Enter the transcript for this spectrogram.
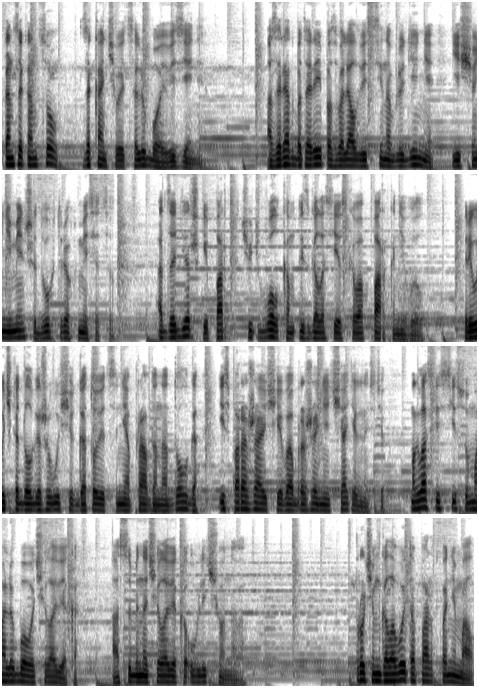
В конце концов, заканчивается любое везение. А заряд батарей позволял вести наблюдение еще не меньше двух-трех месяцев. От задержки парт чуть волком из Голосеевского парка не выл. Привычка долгоживущих готовиться неоправданно долго и с поражающей воображение тщательностью – могла свести с ума любого человека, особенно человека увлеченного. Впрочем, головой Топарт понимал,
